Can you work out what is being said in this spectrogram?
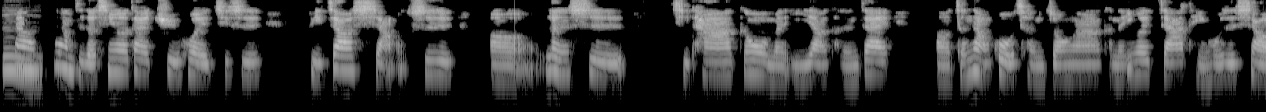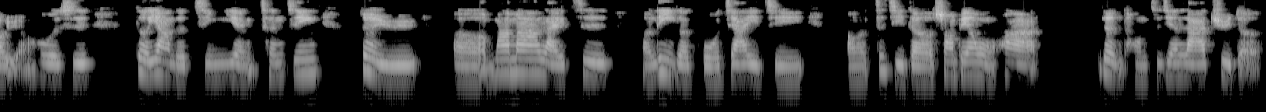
嗯，那这样子的新二代聚会，其实比较想是呃认识其他跟我们一样，可能在呃成长过程中啊，可能因为家庭或是校园或者是各样的经验，曾经对于呃妈妈来自呃另一个国家以及呃，自己的双边文化认同之间拉锯的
